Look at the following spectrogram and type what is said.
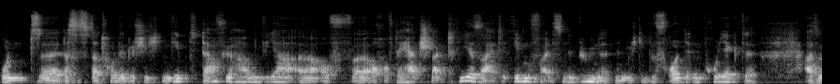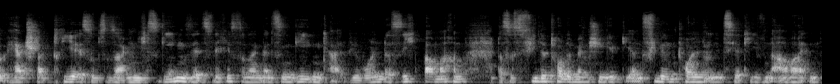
und äh, dass es da tolle Geschichten gibt. Dafür haben wir auf, auch auf der Herzschlag Trier Seite ebenfalls eine Bühne, nämlich die befreundeten Projekte. Also Herzschlag Trier ist sozusagen nichts Gegensätzliches, sondern ganz im Gegenteil. Wir wollen das sichtbar machen, dass es viele tolle Menschen gibt, die an vielen tollen Initiativen arbeiten,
